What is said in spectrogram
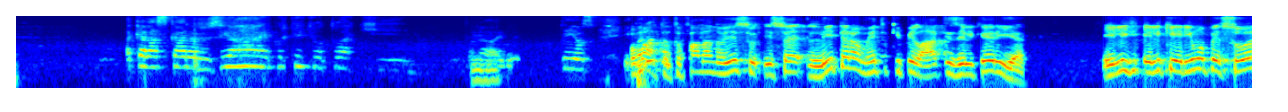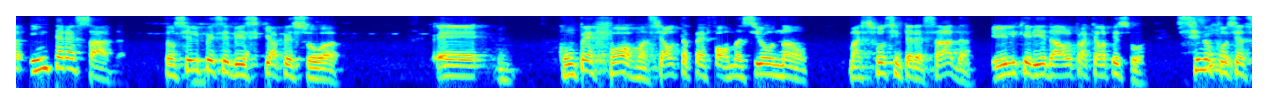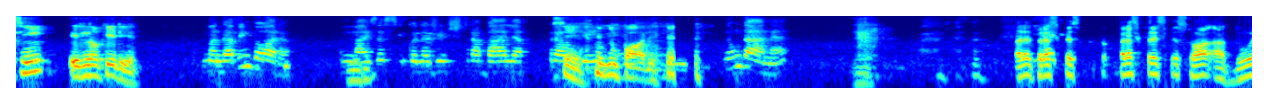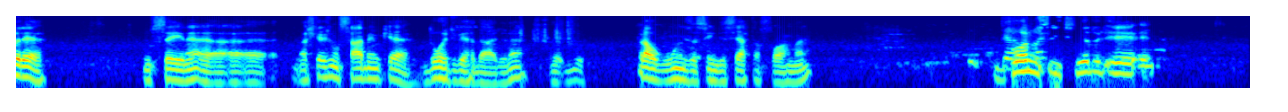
aquelas caras assim, ai, por que, que eu tô aqui? Uhum. Ai, meu Deus. E Ô, Marta, tô... tu falando isso, isso é literalmente o que Pilates ele queria. Ele, ele queria uma pessoa interessada. Então, se ele percebesse que a pessoa é, com performance, alta performance ou não, mas fosse interessada, ele queria dar aula para aquela pessoa. Se Sim. não fosse assim, ele não queria. Mandava embora. Uhum. Mas assim, quando a gente trabalha para alguém. Não pode. Não dá, né? Parece, parece, aí... que, parece que para esse pessoal a dor é. Não sei, né? Acho que eles não sabem o que é dor de verdade, né? Para alguns, assim, de certa forma, né? Então, dor no sentido de.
